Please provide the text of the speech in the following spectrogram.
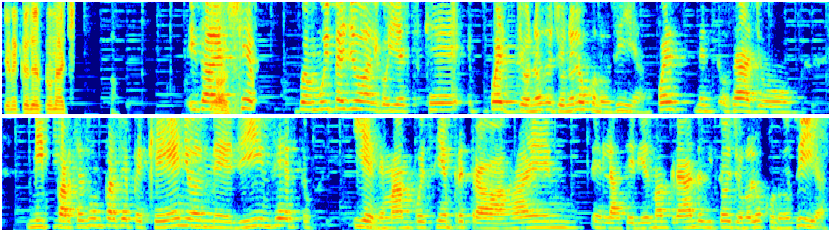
tiene que ser una y sabes que fue muy bello algo y es que pues yo no, yo no lo conocía, pues, o sea, yo, mi parche es un parche pequeño en Medellín, ¿cierto? Y ese man pues siempre trabaja en, en las series más grandes y todo, yo no lo conocía.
